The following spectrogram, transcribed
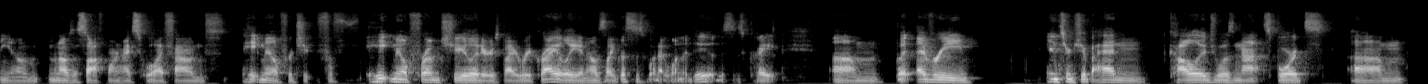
you know when I was a sophomore in high school, I found hate mail for, for hate mail from cheerleaders by Rick Reilly, and I was like, this is what I want to do. This is great. Um, but every internship I had in college was not sports. Um,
